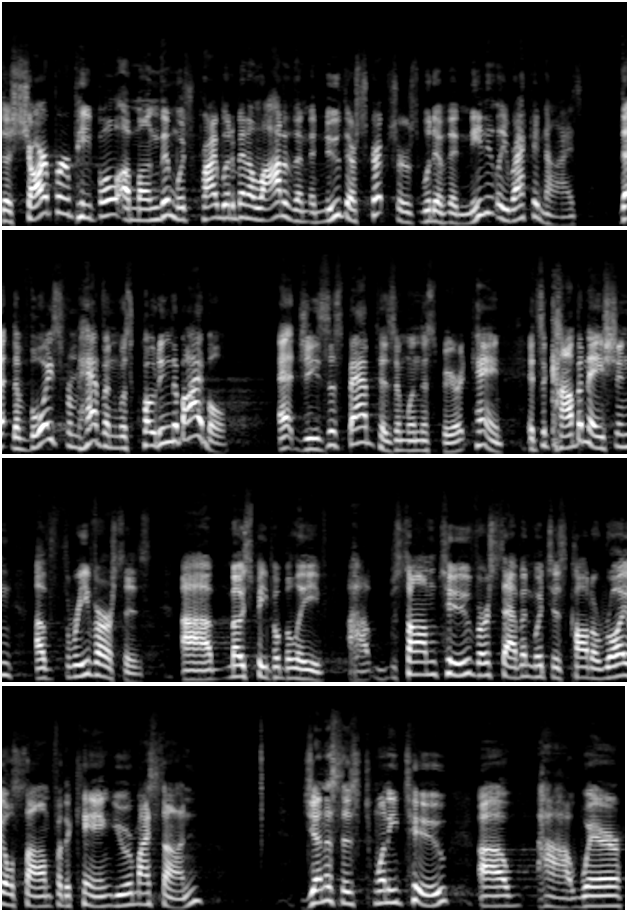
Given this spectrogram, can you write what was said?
the sharper people among them, which probably would have been a lot of them and knew their scriptures, would have immediately recognized that the voice from heaven was quoting the Bible at Jesus' baptism when the Spirit came. It's a combination of three verses, uh, most people believe. Uh, psalm 2, verse 7, which is called a royal psalm for the king, You are my son. Genesis 22, uh, uh, where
